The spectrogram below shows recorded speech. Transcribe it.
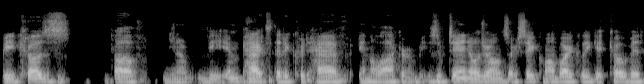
because of, you know, the impact that it could have in the locker room. Because if Daniel Jones or Saquon Barkley get COVID,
